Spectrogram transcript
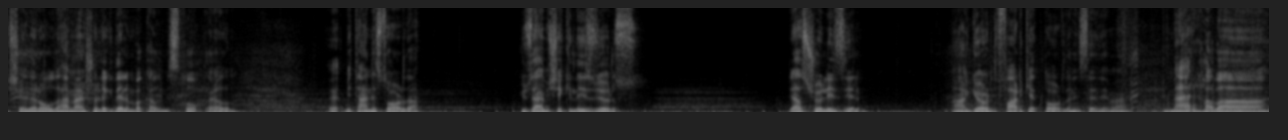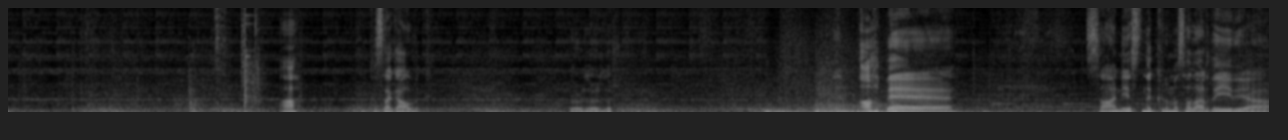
şeyler oldu. Hemen şöyle gidelim bakalım bir stoklayalım. Evet bir tanesi orada. Güzel bir şekilde izliyoruz. Biraz şöyle izleyelim. Ha gördü fark etti oradan izlediğimi. Merhaba. Ah. Kısa kaldık. Dur dur dur. Ah be. Saniyesinde kırmasalar da iyiydi ya.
